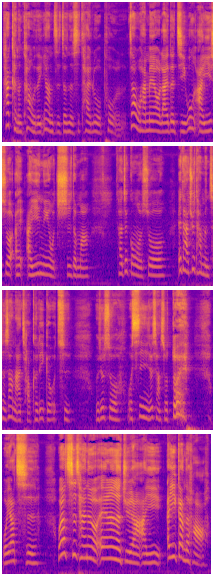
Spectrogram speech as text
他可能看我的样子真的是太落魄了，在我还没有来得及问阿姨说：“哎，阿姨你有吃的吗？”他就跟我说：“哎，他去他们车上拿巧克力给我吃。”我就说，我心里就想说：“对，我要吃，我要吃才能有 A N 的 G 啊！”阿姨，阿姨干得好。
